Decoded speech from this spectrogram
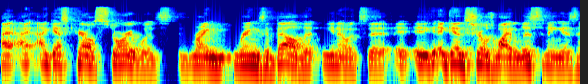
I, I guess Carol's story was ring, rings a bell that you know it's a it, it again shows why listening is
